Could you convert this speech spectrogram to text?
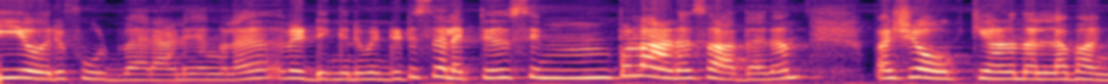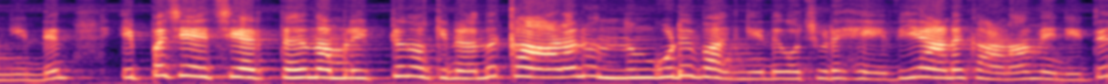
ഈ ഒരു ഫുഡ് വെയറാണ് ഞങ്ങൾ വെഡിങ്ങിന് വേണ്ടിയിട്ട് സെലക്ട് ചെയ്ത് സിമ്പിളാണ് സാധനം. പക്ഷേ ഓക്കെയാണ് നല്ല ഭംഗിയുണ്ട്. ഇപ്പോൾ ചേച്ചി അടുത്ത് നമ്മൾ ഇട്ട് നോക്കിയിട്ടുണ്ടെന്ന് കാണാൻ ഒന്നും കൂടി ഭംഗിയുണ്ട്. കുറച്ചുകൂടി ഹെവിയാണ് കാണാൻ വേണ്ടിയിട്ട്.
